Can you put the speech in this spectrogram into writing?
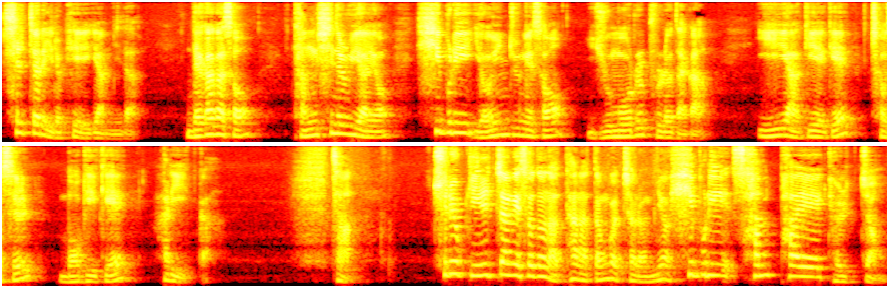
7절에 이렇게 얘기합니다. 내가 가서 당신을 위하여 히브리 여인 중에서 유모를 불러다가 이 아기에게 젖을 먹이게 하리이까. 자, 출애굽기 1장에서도 나타났던 것처럼요. 히브리 3파의 결정,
